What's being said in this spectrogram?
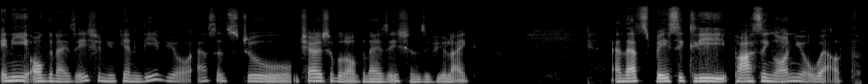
any organization. You can leave your assets to charitable organizations if you like and that's basically passing on your wealth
